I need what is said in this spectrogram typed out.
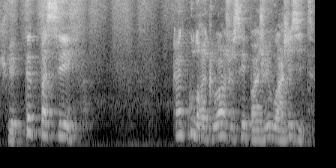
Je vais peut-être passer un coup de racloir, je sais pas, je vais voir, j'hésite.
